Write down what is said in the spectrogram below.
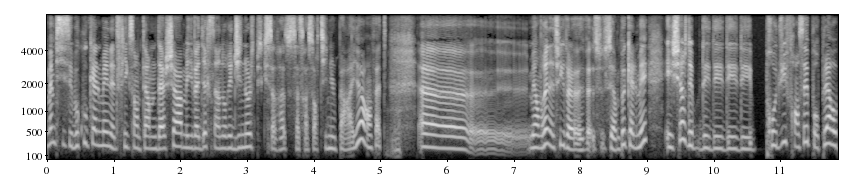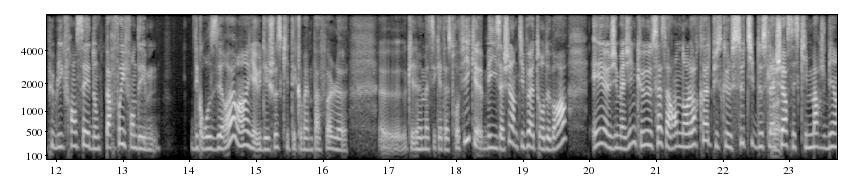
Même si c'est beaucoup calmé Netflix en termes d'achat, mais il va dire que c'est un original puisque ça sera, ça sera sorti nulle part ailleurs en fait. Euh, mais en vrai, Netflix c'est un peu calmé et ils cherchent des, des, des, des, des produits français pour plaire au public français. Donc parfois ils font des des grosses erreurs. hein. Il y a eu des choses qui étaient quand même pas folles, euh, qui étaient même assez catastrophiques, mais ils achètent un petit peu à tour de bras. Et euh, j'imagine que ça, ça rentre dans leur code, puisque ce type de slasher, c'est ce qui marche bien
